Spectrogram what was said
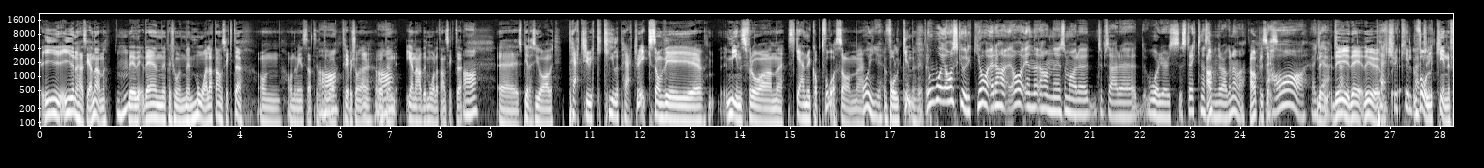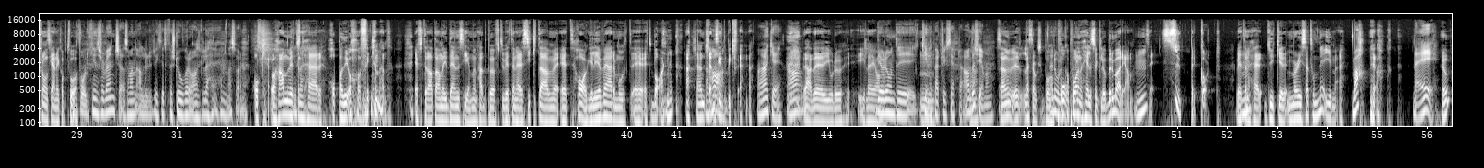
i, i den här scenen. Mhm. Det, det, det är en person med målat ansikte. Om, om du minns att det var tre personer och den ena hade målat ansikte. Eh, spelas ju av Patrick Kilpatrick som vi eh, minns från Scanner Cop 2 som eh, Oj. Volkin. Du. Jo, ja, skurk. Ja, är det han, ja, en, han eh, som har typ så här Warriors-streck nästan Ja. under ögonen va? Ja, precis. Jaha, ja, Det, det, det, det är ju Patrick Kilpatrick. Volkin från Scanner Cop 2. Volkins Revenge, alltså man aldrig riktigt förstod vad det var han skulle hä- hämnas för. Nu. Och, och han vet Just den det. här hoppade ju av filmen efter att han i den scenen hade behövt du vet, den här, sikta med ett hagelgevär mot eh, ett barn. Han kände sig inte bekväm. Ja, Okej, ja. Ja, det gjorde illa i Det honom. gjorde ont i Kilpatricks hjärta. Ja, där ser man. Sen läste jag också på, En på, på en hälsoklubb i början. Mm. Superkort. Vet den här dyker Marissa Tomei med. Va? Ja. Nej. Jo.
